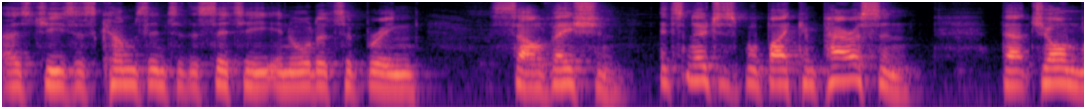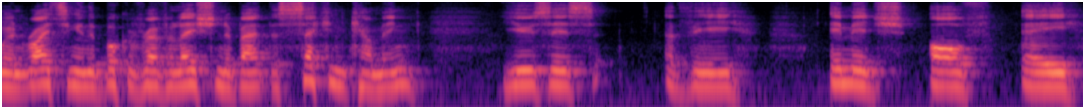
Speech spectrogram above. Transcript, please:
as Jesus comes into the city in order to bring salvation. It's noticeable by comparison that John, when writing in the book of Revelation about the second coming, uses the image of a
